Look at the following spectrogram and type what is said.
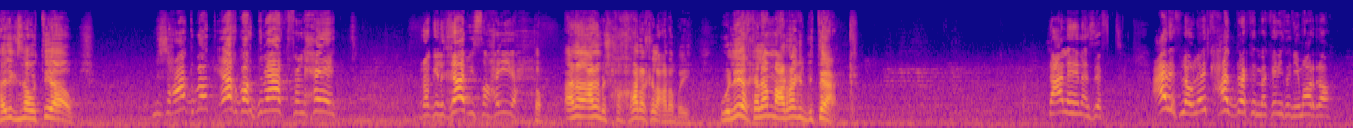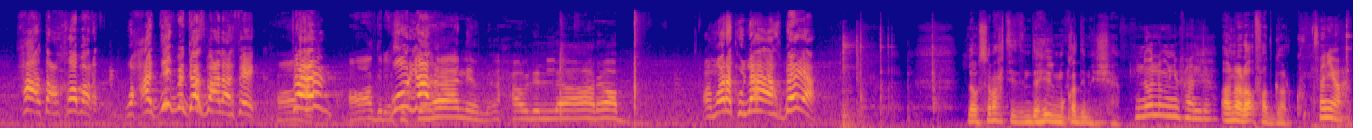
حياتك زودتيها قوي مش عاجبك؟ اخبط دماغك في الحيط. راجل غبي صحيح. طب أنا أنا مش هحرك العربية وليه كلام مع الراجل بتاعك. تعالى هنا زفت. عارف لو لقيت حد راكب مكاني تاني مرة هقطع خبرك وهديك بالجزمة على قفاك. فاهم؟ حاضر يا ست هانم. يا حول الله يا رب. عمارة كلها أغبياء. لو سمحتي تندهي لي المقدم هشام. نقول له مين يا فندم؟ أنا رأفت جاركم. ثانية واحدة.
